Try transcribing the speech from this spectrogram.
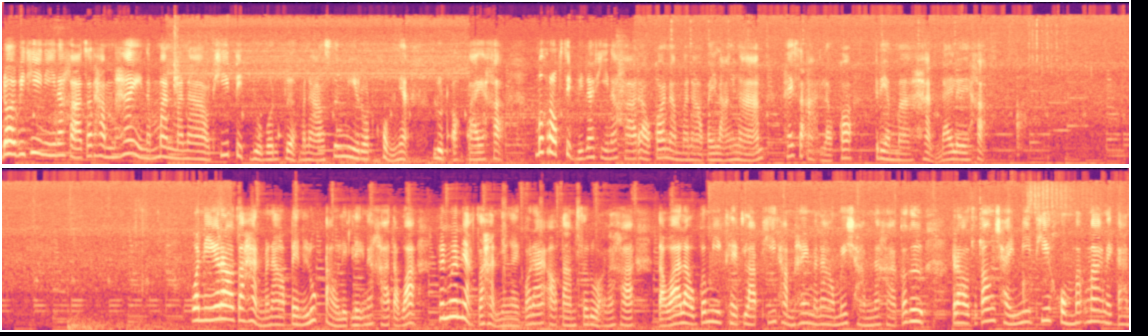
โดยวิธีนี้นะคะจะทำให้น้ำมันมะนาวที่ติดอยู่บนเปลือกมะนาว ซึ่งมีรสขมเนี่ยหลุดออกไปค่ะ เมื่อครบ 10 วินาทีนะคะ เราก็นำมะนาวไปล้างน้ำให้สะอาดแล้วก็เตรียมมาหั่นได้เลยค่ะ วันนี้เราจะหั่นมะนาวเป็นลูกเต่าเล็กๆนะคะ แต่ว่าเพื่อนๆอยากจะหั่นยังไงก็ได้เอาตามสะดวกนะคะ แต่ว่าเราก็มีเคล็ดลับที่ทำให้มะนาวไม่ช้ำนะคะ ก็คือเราจะต้องใช้มีดที่คมมากๆในการ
